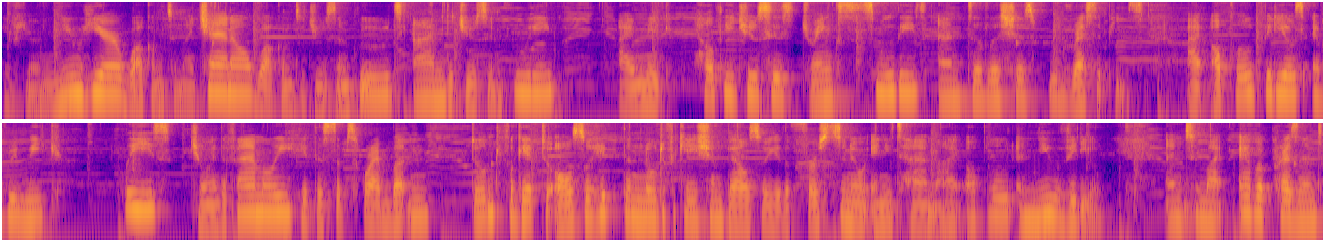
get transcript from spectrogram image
if you're new here, welcome to my channel. Welcome to Juice and Foods. I'm the Juice and Foodie. I make healthy juices, drinks, smoothies, and delicious food recipes. I upload videos every week. Please join the family, hit the subscribe button. Don't forget to also hit the notification bell so you're the first to know anytime I upload a new video. And to my ever present,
